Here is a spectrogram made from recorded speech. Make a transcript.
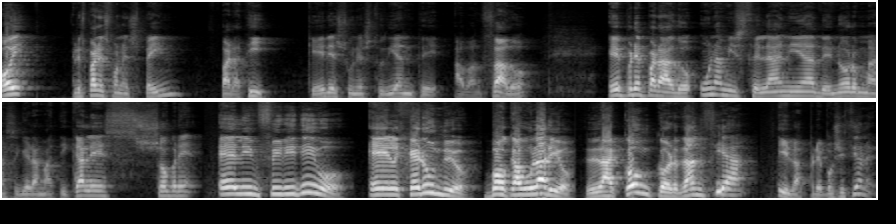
Hoy, en Spanish from Spain, para ti, que eres un estudiante avanzado, he preparado una miscelánea de normas gramaticales sobre el infinitivo, el gerundio, vocabulario, la concordancia y las preposiciones.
